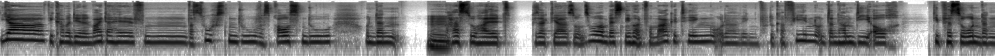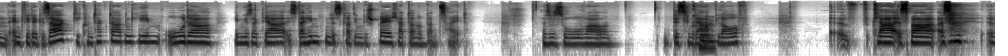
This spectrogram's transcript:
ja, wie kann man dir denn weiterhelfen? Was suchst denn du? Was brauchst denn du? Und dann Mhm. hast du halt gesagt, ja, so und so, am besten jemand vom Marketing oder wegen Fotografien. Und dann haben die auch die Person dann entweder gesagt, die Kontaktdaten gegeben oder eben gesagt, ja, ist da hinten, ist gerade im Gespräch, hat dann und dann Zeit. Also so war ein bisschen der Cool. Ablauf. Äh, klar, es war, also äh,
